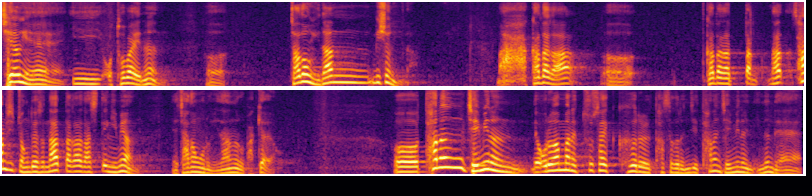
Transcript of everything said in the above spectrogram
체형의 이 오토바이는 어, 자동 2단 미션입니다. 막 가다가 어, 가다가 딱 30 정도에서 놨다가 다시 땡기면 예, 자동으로 2단으로 바뀌어요. 어, 타는 재미는 네, 오래간만에 투사이클을 타서 그런지 타는 재미는 있는데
